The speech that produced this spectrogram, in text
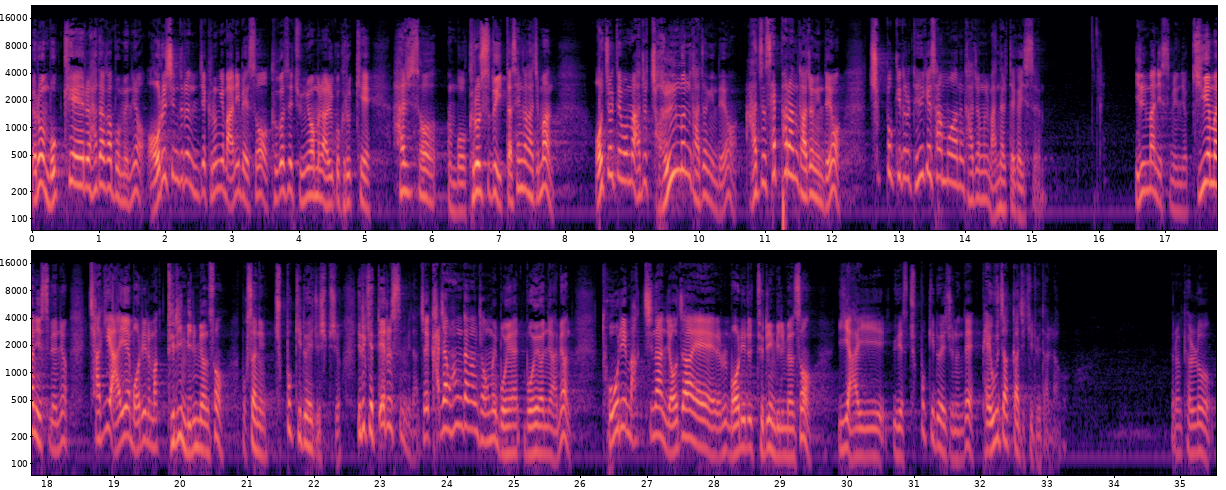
여러분, 목회를 하다가 보면요. 어르신들은 이제 그런 게 많이 배서 그것의 중요함을 알고 그렇게 하셔, 뭐, 그럴 수도 있다 생각하지만 어쩔 때 보면 아주 젊은 가정인데요. 아주 새파란 가정인데요. 축복 기도를 되게 사모하는 가정을 만날 때가 있어요. 일만 있으면요. 기회만 있으면요. 자기 아이의 머리를 막 들이밀면서 목사님 축복 기도해 주십시오. 이렇게 때를 씁니다. 제 가장 황당한 경험이 뭐였냐면 돌이 막 지난 여자의 머리를 들이밀면서 이 아이 위해서 축복 기도해 주는데 배우자까지 기도해 달라고. 여러분 별로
